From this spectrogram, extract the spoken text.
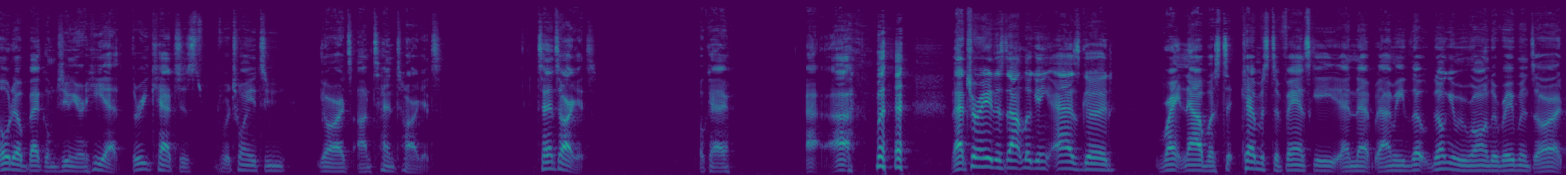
Odell Beckham Jr. He had three catches for 22 yards on 10 targets. 10 targets. Okay. I, I, that trade is not looking as good right now, but St- Kevin Stefanski and that, I mean, don't get me wrong, the Ravens are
